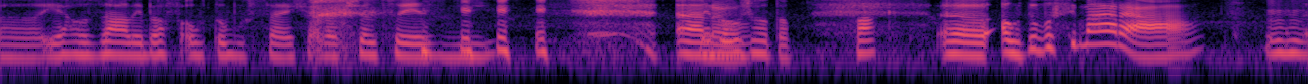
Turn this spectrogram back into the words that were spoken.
uh, jeho záliba v autobusech a ve všem, co jezdí? ano. Nebo už ho to fakt? Uh, autobusy má rád. Uh-huh. Uh,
